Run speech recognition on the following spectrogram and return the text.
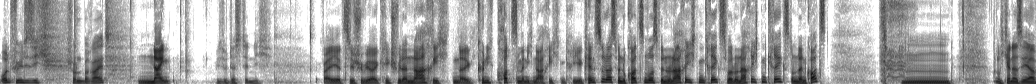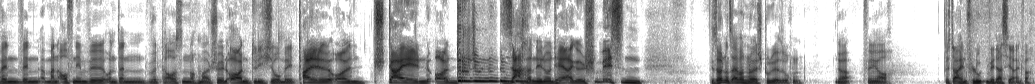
Und fühlen Sie sich schon bereit? Nein. Wieso das denn nicht? Weil jetzt hier schon wieder, ich krieg schon wieder Nachrichten. Da könnte ich kotzen, wenn ich Nachrichten kriege. Kennst du das, wenn du kotzen musst, wenn du Nachrichten kriegst, weil du Nachrichten kriegst und dann kotzt? Ich kenne das eher, wenn, wenn man aufnehmen will und dann wird draußen nochmal schön ordentlich so Metall und Stein und Sachen hin und her geschmissen. Wir sollten uns einfach ein neues Studio suchen. Ja, finde ich auch. Bis dahin fluten wir das hier einfach.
